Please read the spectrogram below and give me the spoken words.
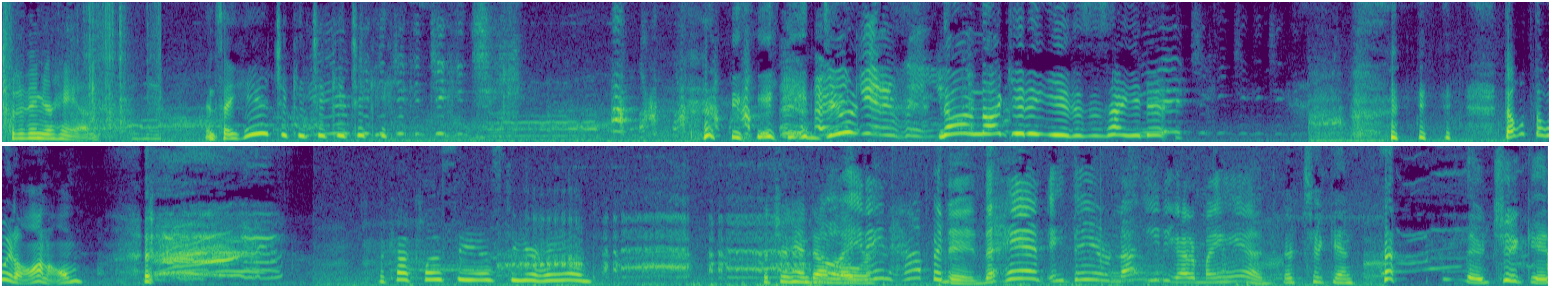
Put it in your hand. And say, here, chicky, chicky, chicky. Are you kidding me? No, I'm not kidding you. This is how you do it. Don't throw it on them. Look how close he is to your hand. Put your hand down No, lower. it ain't happening. The hand, they are not eating out of my hand. They're chicken. They're chicken.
